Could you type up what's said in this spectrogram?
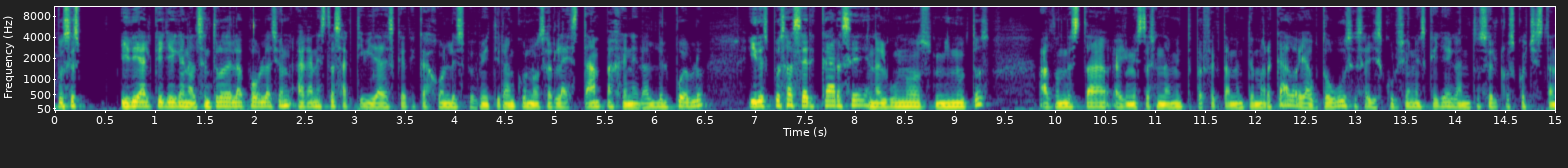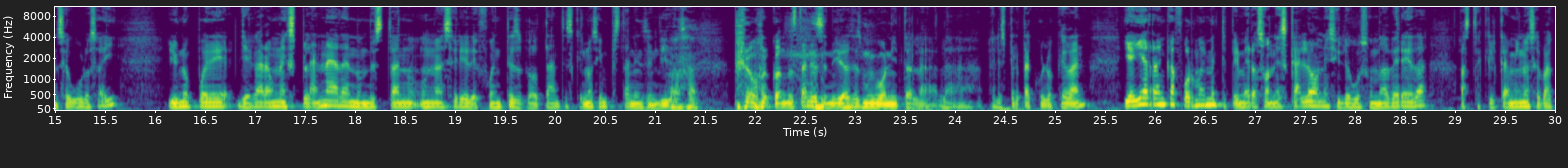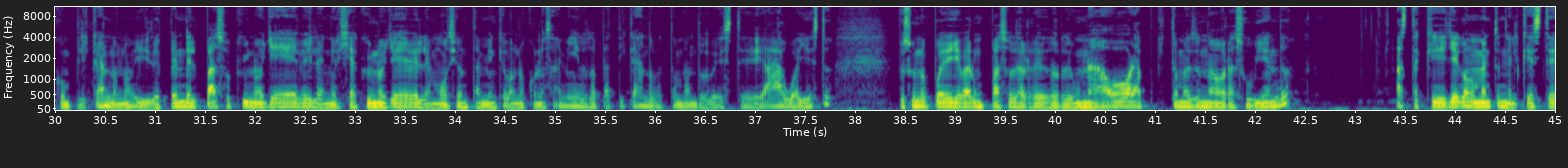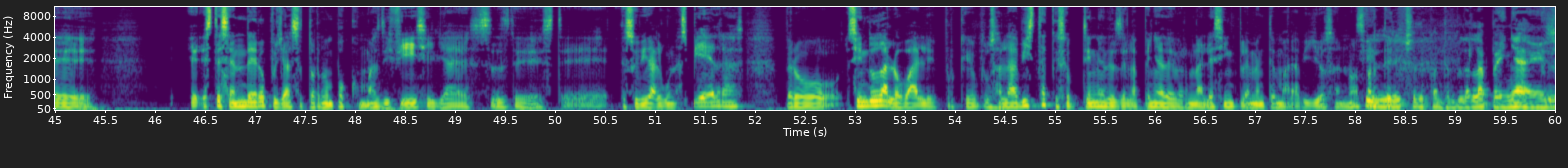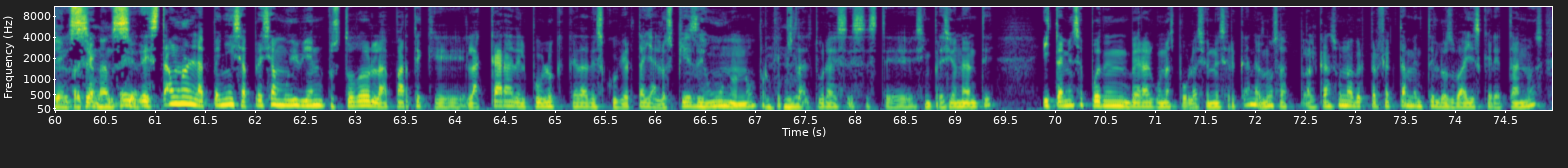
pues es ideal que lleguen al centro de la población, hagan estas actividades que de cajón les permitirán conocer la estampa general del pueblo y después acercarse en algunos minutos a donde está, hay un estacionamiento perfectamente marcado, hay autobuses, hay excursiones que llegan, entonces los coches están seguros ahí. Y uno puede llegar a una explanada en donde están una serie de fuentes brotantes que no siempre están encendidas, pero cuando están encendidas es muy bonita la, el espectáculo que dan. Y ahí arranca formalmente, primero son escalones y luego es una vereda hasta que el camino se va complicando, ¿no? Y depende el paso que uno lleve y la energía que uno lleve, la emoción también que va uno con los amigos, va platicando, va tomando este agua y esto pues uno puede llevar un paso de alrededor de una hora, poquito más de una hora subiendo, hasta que llega un momento en el que este este sendero pues ya se torna un poco más difícil, ya es, de, este, de subir algunas piedras, pero sin duda lo vale, porque pues a la vista que se obtiene desde la peña de Bernal es simplemente maravillosa, ¿no? Sí, el hecho de contemplar la peña es impresionante. está uno en la peña y se aprecia muy bien pues toda la parte que, la cara del pueblo que queda descubierta y a los pies de uno, ¿no? Porque pues la altura es, es, este, es impresionante. Y también se pueden ver algunas poblaciones cercanas, ¿no? O sea, alcanza uno a ver perfectamente los valles queretanos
